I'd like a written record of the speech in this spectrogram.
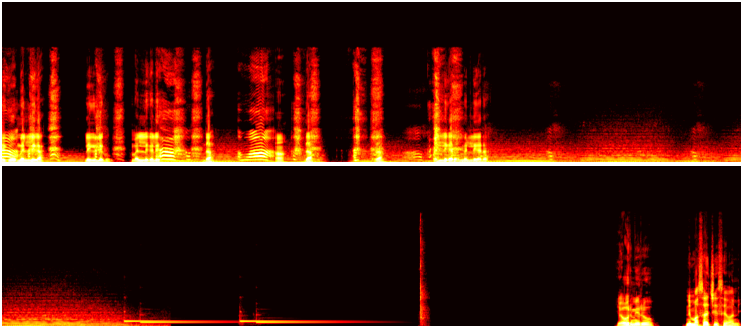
లేగు మెల్లిగా. లేగు లేగు మెల్లిగా లేగు దా. దా. రా. మెల్లిగా రా మెల్లిగా రా. ఎవరు మీరు? నేను మసాజ్ చేసేవాడిని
